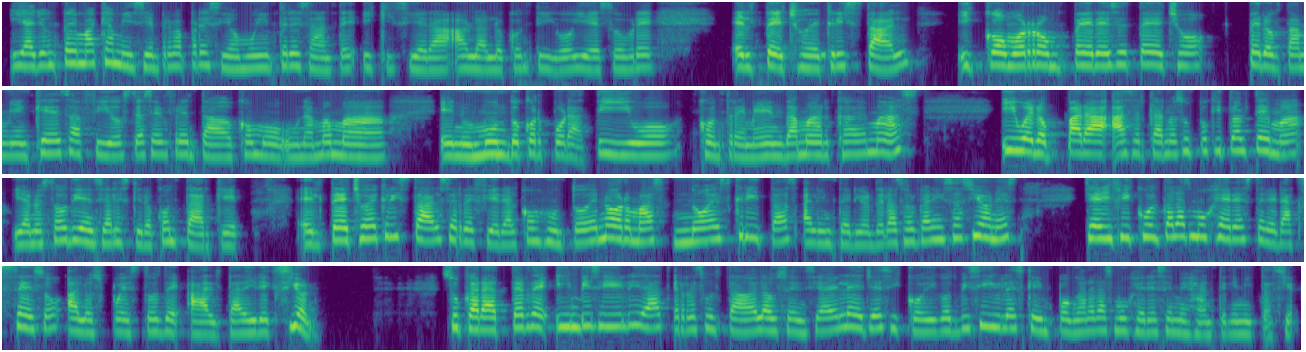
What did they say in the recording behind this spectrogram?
y hay un tema que a mí siempre me ha parecido muy interesante y quisiera hablarlo contigo y es sobre el techo de cristal y cómo romper ese techo, pero también qué desafíos te has enfrentado como una mamá en un mundo corporativo con tremenda marca además. Y bueno, para acercarnos un poquito al tema y a nuestra audiencia, les quiero contar que el techo de cristal se refiere al conjunto de normas no escritas al interior de las organizaciones que dificulta a las mujeres tener acceso a los puestos de alta dirección. Su carácter de invisibilidad es resultado de la ausencia de leyes y códigos visibles que impongan a las mujeres semejante limitación.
